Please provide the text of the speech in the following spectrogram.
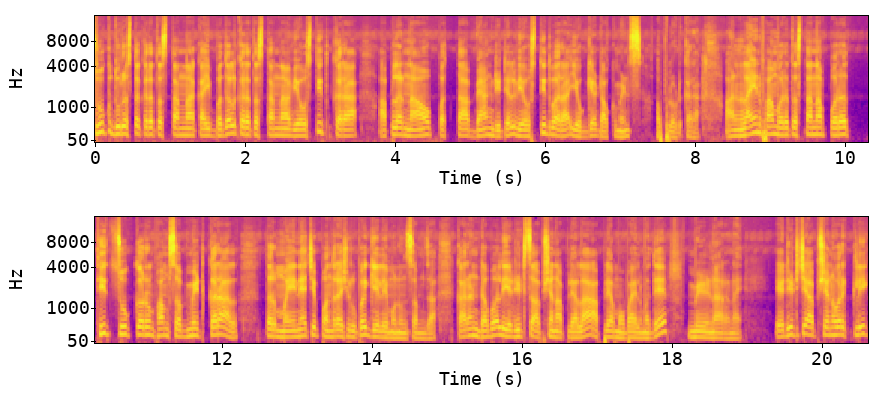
चूक दुरुस्त करत असताना काही बदल करत असताना व्यवस्थित करा. आपलं नाव पत्ता बँक डिटेल व्यवस्थित भरा. योग्य डॉक्युमेंट्स अपलोड करा. ऑनलाईन फॉर्म भरत असताना परत तीच चूक करून फॉर्म सबमिट कराल तर महिन्याचे पंधराशे रुपये गेले म्हणून समजा. कारण डबल एडिटचं ऑप्शन आपल्याला आपल्या मोबाईलमध्ये मिळणार नाही. एडिटच्या ऑप्शनवर क्लिक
